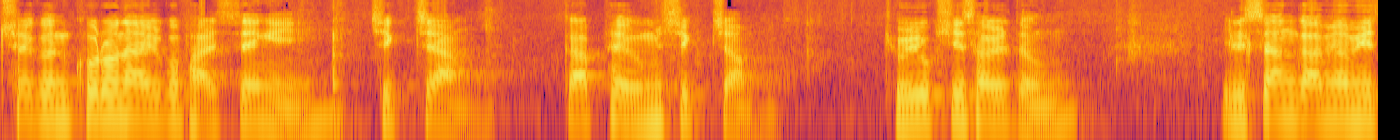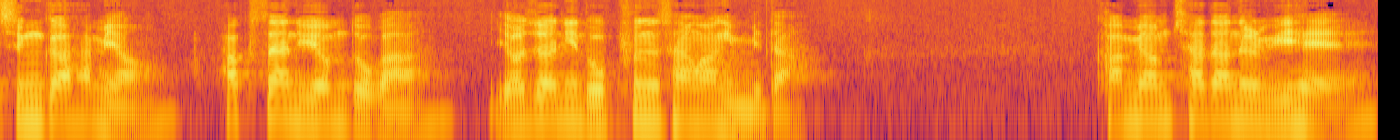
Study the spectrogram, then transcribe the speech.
최근 코로나19 발생이 직장, 카페 음식점, 교육시설 등 일상 감염이 증가하며 확산 위험도가 여전히 높은 상황입니다. 감염 차단을 위해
